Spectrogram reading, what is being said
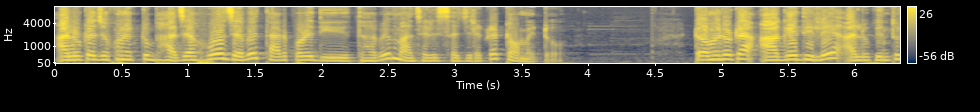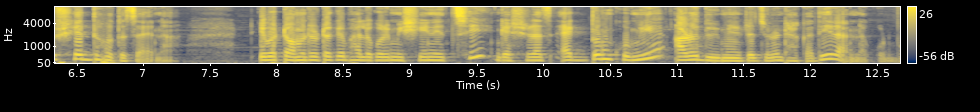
আলুটা যখন একটু ভাজা হয়ে যাবে, তারপরে দিয়ে দিতে হবে মাঝারি সাইজের একটা টমেটো। টমেটোটা আগে দিলে আলু কিন্তু সেদ্ধ হতে চায় না। এবার টমেটোটাকে ভালো করে মিশিয়ে নিচ্ছি, গ্যাসের আঁচ একদম কমিয়ে আরও দুই মিনিটের জন্য ঢাকা দিয়ে রান্না করব।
